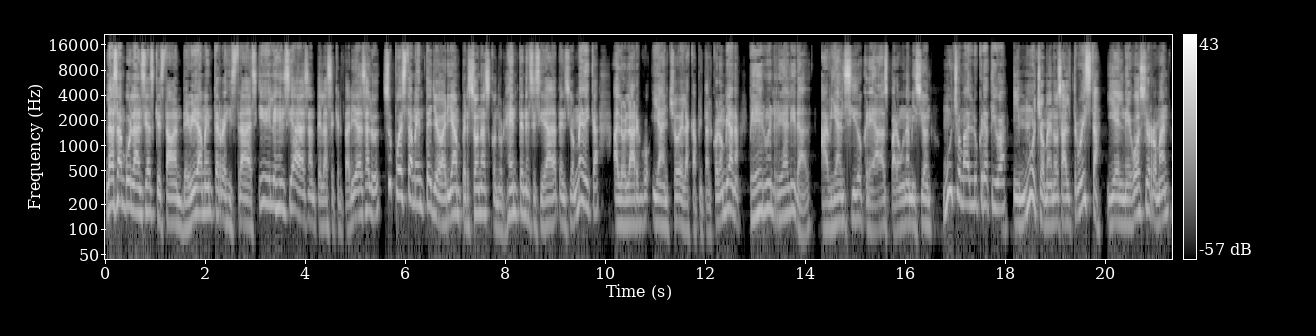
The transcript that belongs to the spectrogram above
Las ambulancias que estaban debidamente registradas y diligenciadas ante la Secretaría de Salud supuestamente llevarían personas con urgente necesidad de atención médica a lo largo y ancho de la capital colombiana, pero en realidad habían sido creadas para una misión mucho más lucrativa y mucho menos altruista, y el negocio román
